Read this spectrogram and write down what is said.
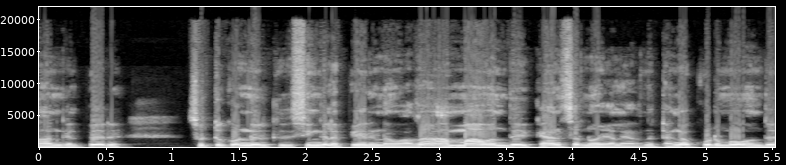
நான்கு பேர் சுட்டு கொண்டு இருக்குது சிங்கள பேரினவாதம் அம்மா வந்து கேன்சர் நோயால் இறந்துட்டாங்க குடும்பம் வந்து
